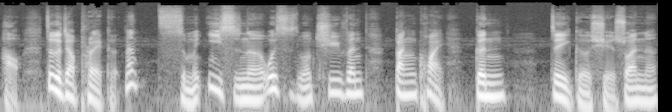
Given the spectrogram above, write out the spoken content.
好，这个叫 plaque，那什么意思呢？为什么区分斑块跟这个血栓呢？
